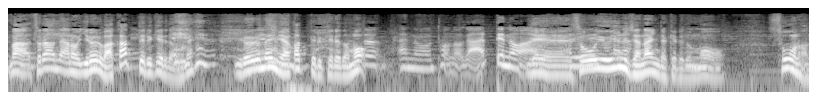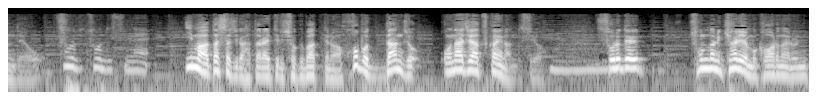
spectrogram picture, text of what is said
まあそれはねあのいろいろ分かってるけれどもね、いろいろな意味分かってるけれども、あの殿があってのはいやいやいやそういう意味じゃないんだけれども、そうなんだよ、そうそうですね。今私たちが働いてる職場ってのはほぼ男女同じ扱いなんですよ、それでそんなにキャリアも変わらないのに、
